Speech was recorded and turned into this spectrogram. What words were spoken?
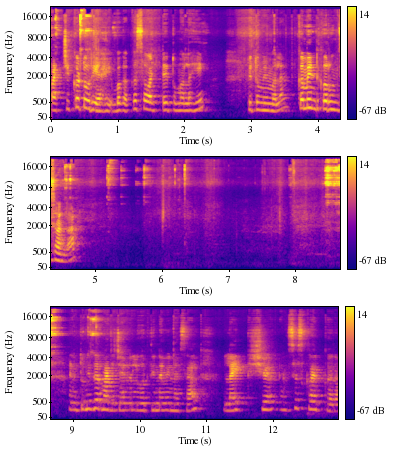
पाचची कटोरी आहे. बघा कसं वाटतंय तुम्हाला हे? ते तुम्ही मला कमेंट करून सांगा. आणि तुम्ही जर माझ्या चॅनलवरती नवीन असाल लाईक शेअर आणि सबस्क्राईब करा.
